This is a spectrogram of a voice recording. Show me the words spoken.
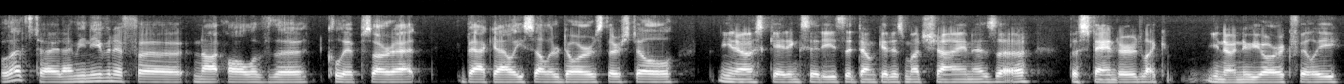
Well, that's tight. I mean, even if uh, not all of the clips are at back alley cellar doors, they're still, you know, skating cities that don't get as much shine as uh, the standard, like, you know, New York, Philly,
